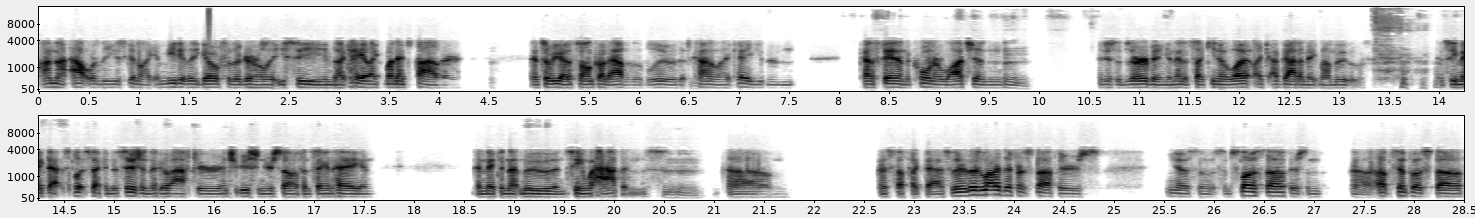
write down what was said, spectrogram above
I'm not outwardly just gonna like immediately go for the girl that you see and be like, hey, like my name's Tyler. And so we got a song called Out of the Blue that's kind of like, hey, you've been kind of standing in the corner watching Hmm. and just observing, and then it's like, you know what, like I've got to make my move. and so you make that split second decision to go after introducing yourself and saying hey and and making that move and seeing what happens hmm um, and stuff like that. So there, there's a lot of different stuff. There's you know some some slow stuff. There's some uh, up tempo stuff.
